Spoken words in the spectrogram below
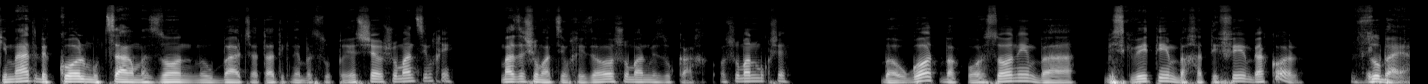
כמעט בכל מוצר מזון מעובד שאתה תקנה בסופר יש שומן צמחי. מה זה שומן צמחי? זה או שומן מזוכח או שומן מוקשה. בעוגות, בקרואסונים, בביסקוויטים, בחטיפים, בהכל. זו בעיה.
